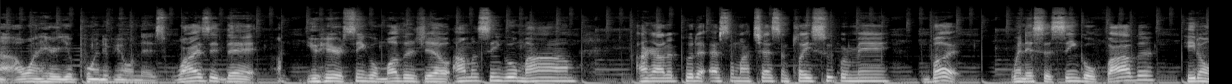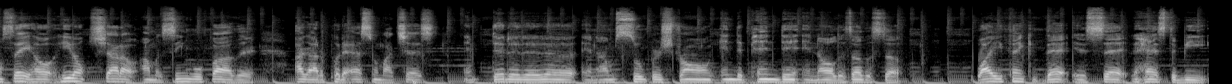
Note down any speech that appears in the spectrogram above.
I, want to hear your point of view on this. Why is it that you hear single mothers yell, I'm a single mom, I gotta put an S on my chest and play Superman, but when it's a single father, he don't say how he don't shout out, I'm a single father, I gotta put an S on my chest and da da da da, and I'm super strong, independent, and all this other stuff. Why you think that is said has to be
